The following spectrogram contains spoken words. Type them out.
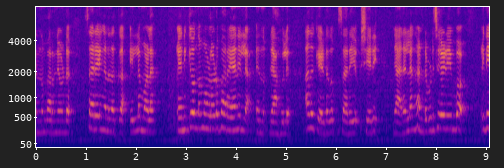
എന്നും പറഞ്ഞുകൊണ്ട് സര ഇങ്ങനെ നിൽക്കുക. ഇല്ല മോളെ എനിക്കൊന്നും മോളോട് പറയാനില്ല എന്നും രാഹുൽ അത് കേട്ടതും സരയും ശരി ഞാനെല്ലാം കണ്ടുപിടിച്ച് കഴിയുമ്പോൾ ഇനി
